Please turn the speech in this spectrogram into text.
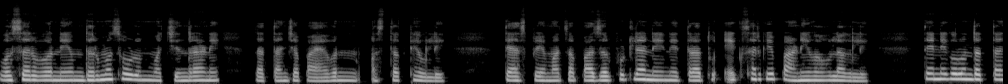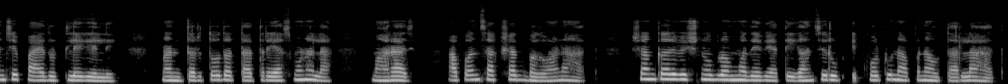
व सर्व नेमधर्म सोडून मच्छिंद्राने दत्तांच्या पायावर मस्तक ठेवले. त्यास प्रेमाचा पाजर फुटल्याने नेत्रातून एकसारखे पाणी वाहू लागले. तेणेकरून दत्तांचे पाय धुतले गेले. नंतर तो दत्तात्रेयास म्हणाला, महाराज आपण साक्षात भगवान आहात. शंकर, विष्णू, ब्रह्मदेव या तिघांचे रूप एकवटून आपण अवतारला आहात.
